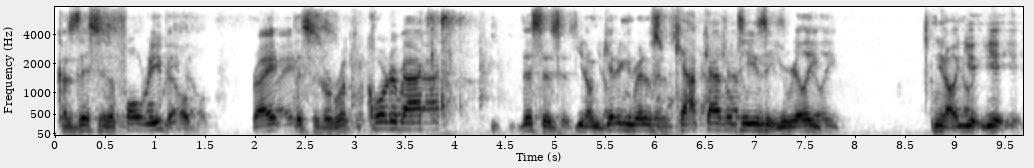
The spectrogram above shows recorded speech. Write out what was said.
Because this is a full rebuild, right? This is a rookie quarterback. This is, you know, getting rid of some cap casualties that you really, you know, you you,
